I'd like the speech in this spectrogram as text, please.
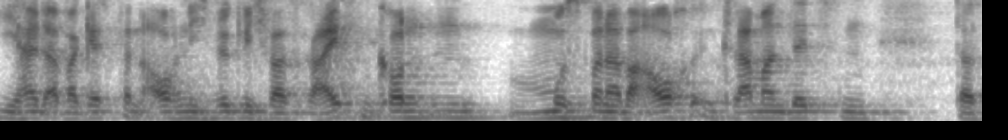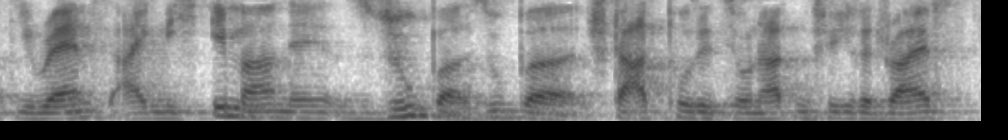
die halt aber gestern auch nicht wirklich was reißen konnten, muss man aber auch in Klammern setzen, dass die Rams eigentlich immer eine super, super Startposition hatten für ihre Drives,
